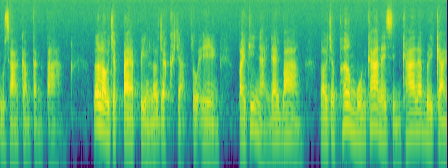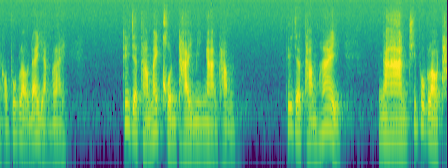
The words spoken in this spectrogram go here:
อุตสาหกรรมต่างๆ แล้วเราจะแปลเปลี่ยนเราจะขยับตัวเองไปที่ไหนได้บ้าง เราจะเพิ่มมูลค่าในสินค้าและบริการของพวกเราได้อย่างไร ที่จะทำให้คนไทยมีงานทำ ที่จะทำให้งานที่พวกเราท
